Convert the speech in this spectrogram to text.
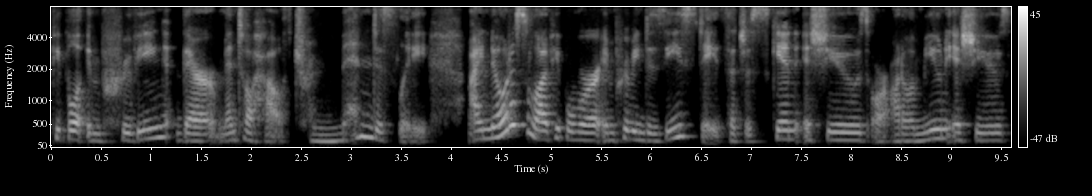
people improving their mental health tremendously. I noticed a lot of people were improving disease states such as skin issues or autoimmune issues,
